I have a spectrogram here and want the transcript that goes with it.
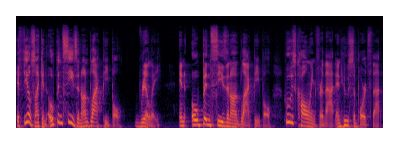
it feels like an open season on black people. Really, an open season on black people. Who's calling for that and who supports that?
